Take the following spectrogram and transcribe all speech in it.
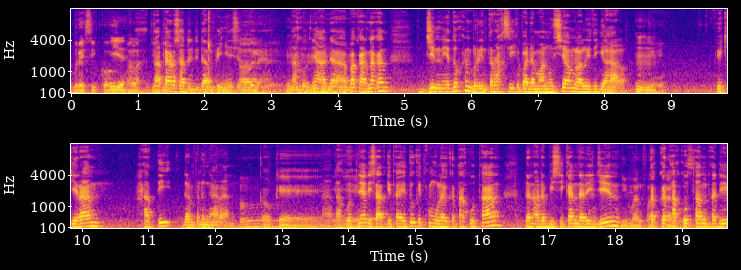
beresiko Iya. malah jadi Tapi harus ada didampingi sebenarnya. Oh, iya. Takutnya ada apa karena kan jin itu kan berinteraksi kepada manusia melalui tiga hal: Mm-mm. Oke. pikiran, hati, dan pendengaran. Hmm. Oke. Nah, Iya, takutnya iya, di saat kita itu kita mulai ketakutan dan ada bisikan dari jin, Dimanfaatkan ke- ketakutan ya. tadi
